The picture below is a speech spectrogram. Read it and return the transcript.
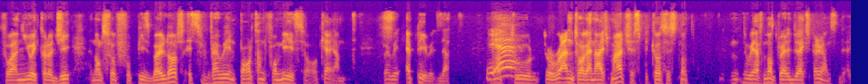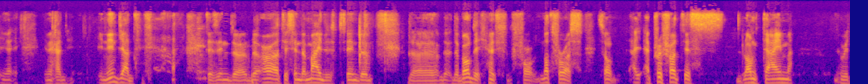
for a new ecology, and also for peace builders. It's very important for me. So, okay, I'm very happy with that. yeah. Not to, to run to organize marches because it's not, we have not really the experience. In, in, in India, it is in the, the earth, it's in the mind, it's in the, the, the, body, for, not for us. So I, I prefer this long time with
